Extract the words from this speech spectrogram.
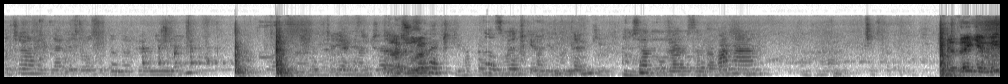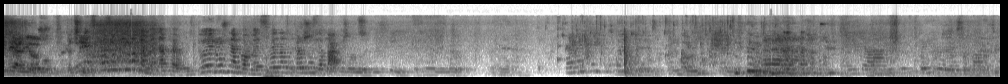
To trzeba mieć najpierw osób na napełnienie. Dla żura? No, z beczki, a nie z butelki. W środku gra rozładowana. Jadenie mizy, ale już. Znaczy... Inny nie możemy napełnić. Były różne pomysły, no to proszę zobaczyć. To są raczej.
